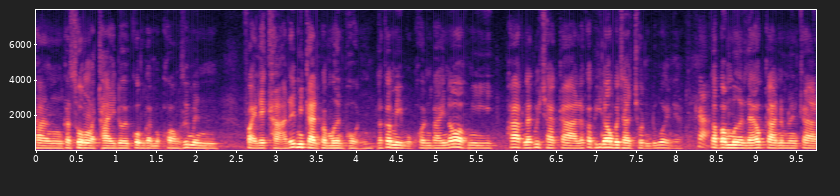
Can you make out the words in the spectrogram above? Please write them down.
ทางกระทรวงมหาดไทยโดยกรมการปกครอง ซึ่งเป็นฝ่ายเลขาได้มีการประเมินผล แล้วก็มีบุคคลภายนอกมีภาคนักวิชาการ แล้วก็พี่น้องประชาชนด้วยเนี่ยค่ะเราประเมินแล้วการดำเนินการ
